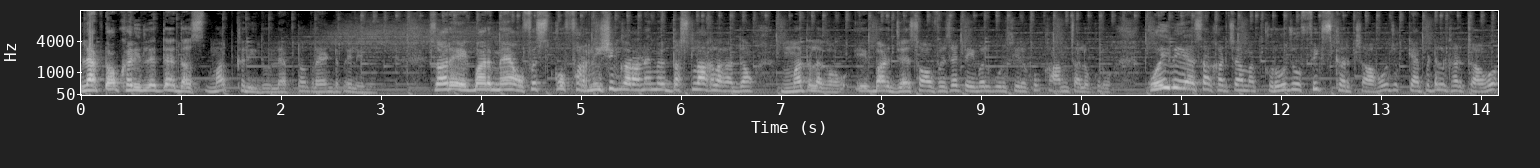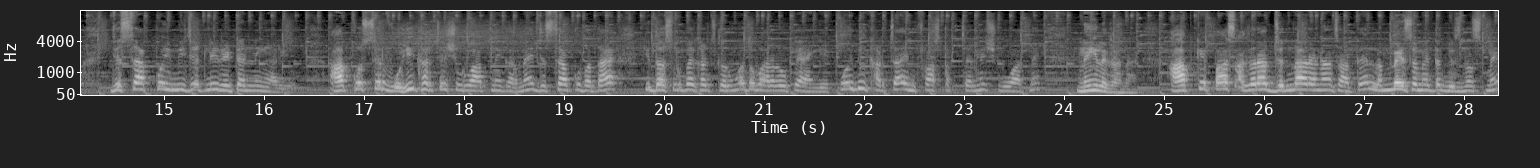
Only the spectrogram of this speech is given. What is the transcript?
लैपटॉप खरीद लेते हैं, दस मत खरीदो लैपटॉप रेंट पे ले लो। सर, एक बार मैं ऑफ़िस को फर्निशिंग कराने में दस लाख लगा जाऊँ मत लगाओ। एक बार जैसा ऑफ़िस है टेबल कुर्सी रखो, काम चालू करो। कोई भी ऐसा खर्चा मत करो जो फिक्स खर्चा हो, जो कैपिटल खर्चा हो, जिससे आपको इमीजिएटली रिटर्न नहीं आ रही हो। आपको सिर्फ़ वही खर्चे शुरुआत में करना है, जिससे आपको पता है कि दस रुपये खर्च करूँगा तो बारह रुपये आएँगे। कोई भी खर्चा इंफ्रास्ट्रक्चर में शुरुआत में नहीं लगाना है। आपके पास अगर आप ज़िंदा रहना चाहते हैं लंबे समय तक बिज़नेस में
